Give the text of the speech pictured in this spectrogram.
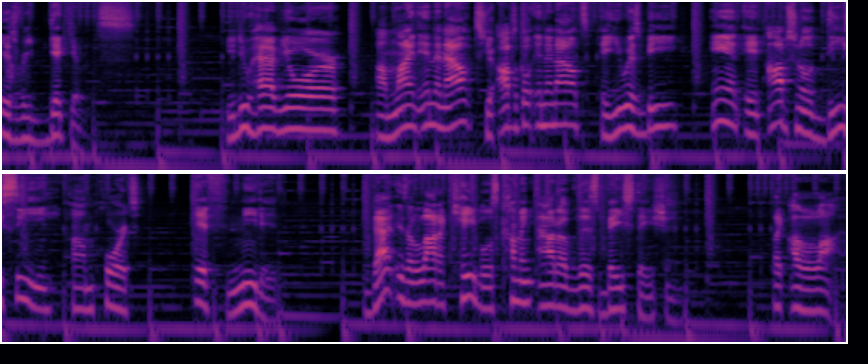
is ridiculous. You do have your um, line in and out, your optical in and out, a USB, and an optional DC um, port if needed. That is a lot of cables coming out of this base station. Like a lot.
